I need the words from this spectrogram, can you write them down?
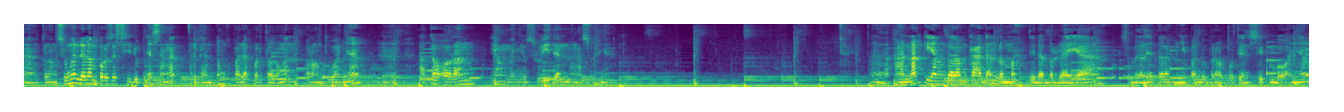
Nah, kelangsungan dalam proses hidupnya sangat tergantung kepada pertolongan orang tuanya nah, atau orang yang menyusui dan mengasuhnya. Anak yang dalam keadaan lemah tidak berdaya sebenarnya telah menyimpan beberapa potensi pembawaan yang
